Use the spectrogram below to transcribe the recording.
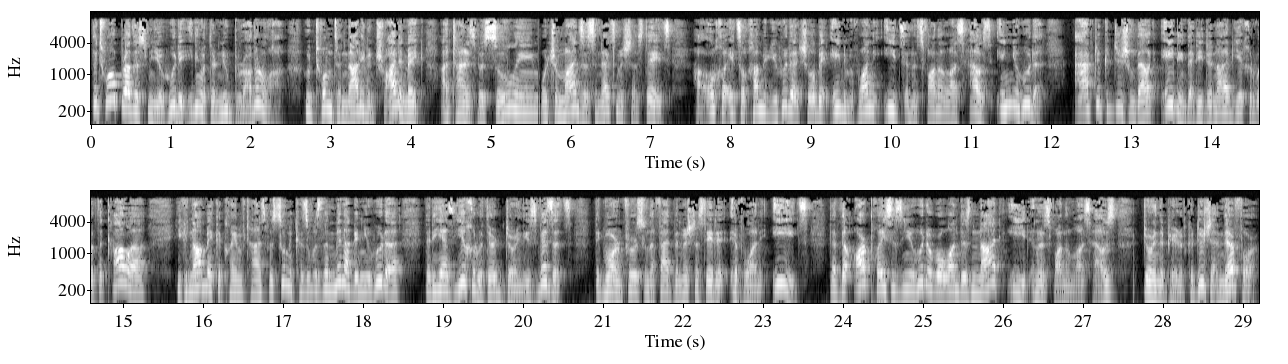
The 12 brothers from Yehuda eating with their new brother-in-law, who told them to not even try to make Atanis Basulim, which reminds us, the next Mishnah states, Ha'ocha Eitzel Yehuda Shalobe Edim, If one eats in his father-in-law's house in Yehuda, after Kedushin without aiding that he did not have Yichud with the Kala, he could not make a claim of Tanis Basumi because it was the Minag in Yehuda that he has Yichud with her during these visits. The Gemara infers from the fact that the Mishnah stated if one eats, that there are places in Yehuda where one does not eat in his father-in-law's house during the period of Kedushin, and therefore,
